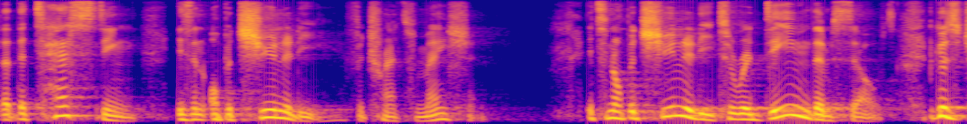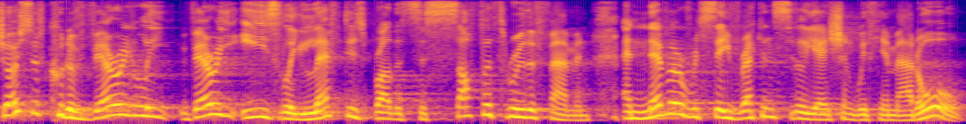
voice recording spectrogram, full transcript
that the testing is an opportunity for transformation. It's an opportunity to redeem themselves. Because Joseph could have very, very easily left his brothers to suffer through the famine and never receive reconciliation with him at all.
